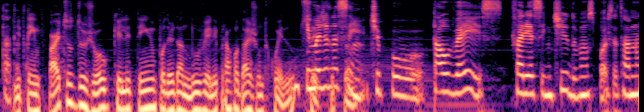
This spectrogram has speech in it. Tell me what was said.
tá, tá, E tá. tem partes do jogo que ele tem o poder da nuvem ali pra rodar junto com ele. Não sei. Imagina assim, tipo, talvez faria sentido, vamos supor, você tá num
